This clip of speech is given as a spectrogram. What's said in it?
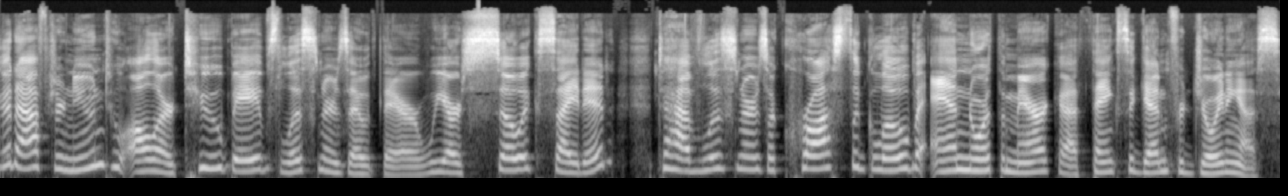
Good afternoon to all our Two Babes listeners out there. We are so excited to have listeners across the globe and North America. Thanks again for joining us.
